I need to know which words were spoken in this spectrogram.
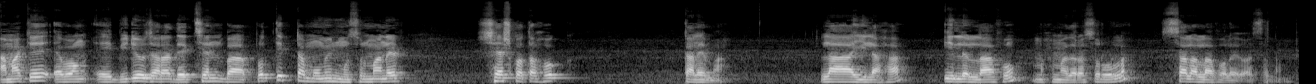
আমাকে এবং এই ভিডিও যারা দেখছেন বা প্রত্যেকটা মুমিন মুসলমানের শেষ কথা হোক, কালেমা। লা ইলাহা ইল্লাহ মোহাম্মদ রসুল্লাহ সাল্লাহ আলাইসাল্লাম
